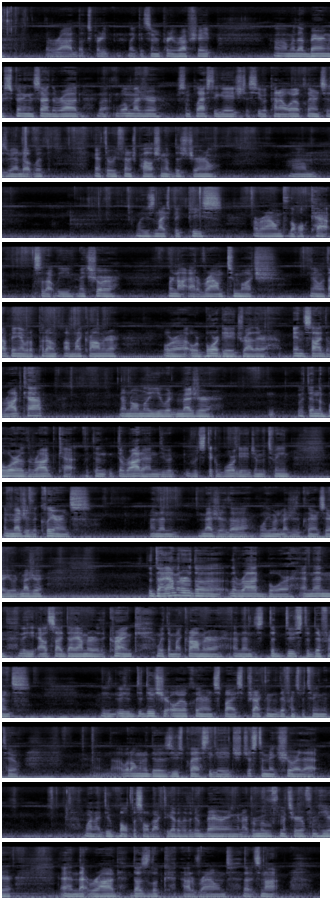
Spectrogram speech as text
the rod looks pretty, like it's in pretty rough shape. Um, where that bearing was spinning inside the rod, but we'll measure some plastic gauge to see what kind of oil clearances we end up with after we finish polishing up this journal. Um, we'll use a nice big piece around the whole cap so that we make sure we're not out of round too much you know without being able to put a, a micrometer or a, or bore gauge rather inside the rod cap you know normally you would measure within the bore of the rod cap, within the rod end, you would, you would stick a bore gauge in between and measure the clearance and then measure the, well you wouldn't measure the clearance there, you would measure the diameter of the, the rod bore and then the outside diameter of the crank with a micrometer and then deduce the difference. You, you deduce your oil clearance by subtracting the difference between the two. And uh, what I'm going to do is use plastic gauge just to make sure that when I do bolt this all back together with a new bearing and I've removed material from here and that rod does look out of round, that it's not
